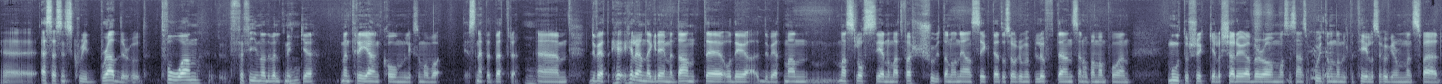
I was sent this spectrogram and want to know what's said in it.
eh, Assassin's Creed Brotherhood Tvåan förfinade väldigt mycket, men trean kom liksom och var snäppet bättre. Ehm, du vet, he- hela den där grejen med Dante och det, du vet, man, man slåss genom att först skjuta någon i ansiktet och så åker de upp i luften, sen hoppar man på en motorcykel och kör över dem och så sen så skjuter man dem lite till och så hugger de med ett svärd.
